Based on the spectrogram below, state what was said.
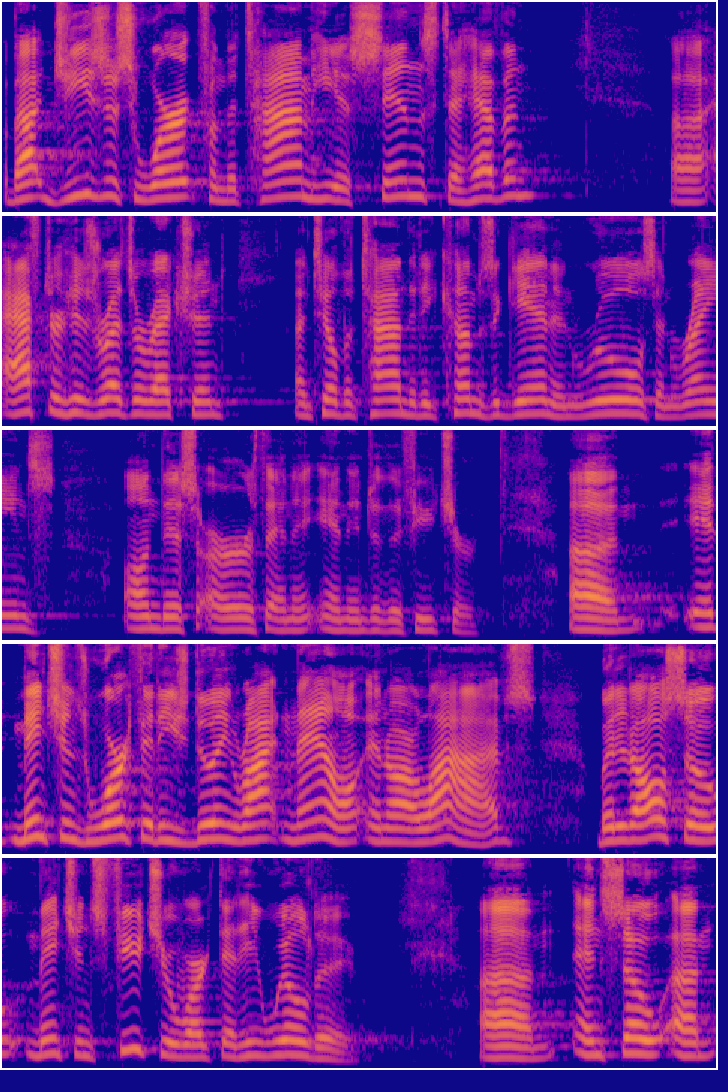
about Jesus' work from the time he ascends to heaven uh, after his resurrection until the time that he comes again and rules and reigns on this earth and, and into the future. Uh, it mentions work that he's doing right now in our lives, but it also mentions future work that he will do. Um, and so um,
